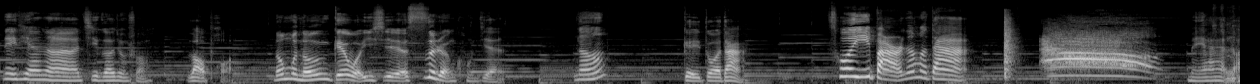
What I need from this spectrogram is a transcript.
那天呢，鸡哥就说：“老婆，能不能给我一些私人空间？”“能。”“给多大？”“搓衣板那么大。”“啊！”没爱了。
